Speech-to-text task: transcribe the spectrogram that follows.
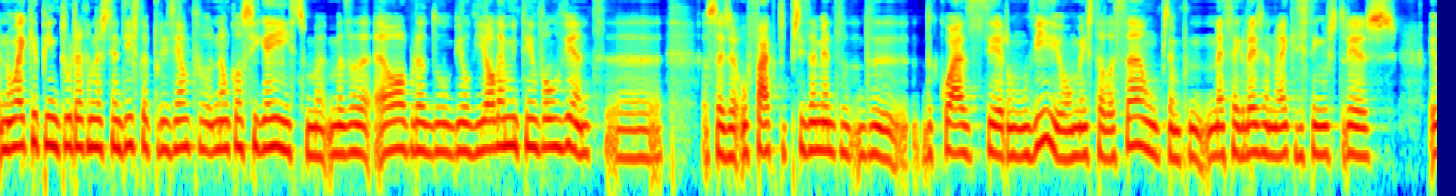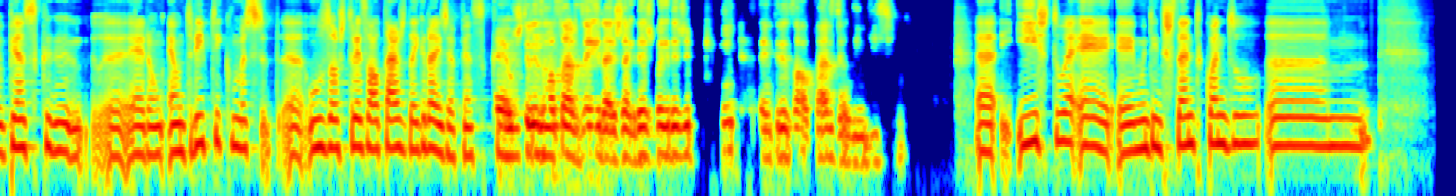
não é que a pintura renascentista, por exemplo, não consiga isso, mas a, a obra do Bill Viola é muito envolvente. Uh, ou seja, o facto precisamente de, de quase ser um vídeo ou uma instalação, por exemplo, nessa igreja não é que existem os três eu penso que uh, era um, é um tríptico, mas uh, usa os três altares da igreja. Penso que é, os três que... altares da igreja. A igreja é uma igreja pequena, tem três altares, é lindíssimo. Uh, e isto é, é, muito interessante quando uh,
